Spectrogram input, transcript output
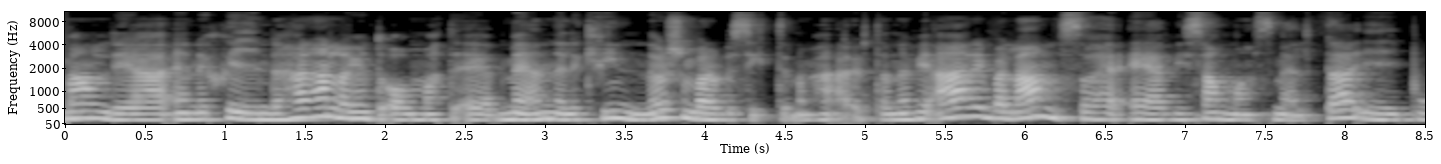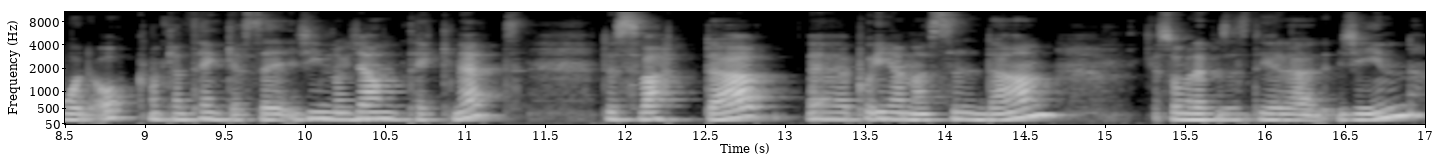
manliga energin, det här handlar ju inte om att det är män eller kvinnor som bara besitter de här. Utan när vi är i balans så är vi sammansmälta i både och. Man kan tänka sig yin och yang-tecknet. Det svarta eh, på ena sidan som representerar yin,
